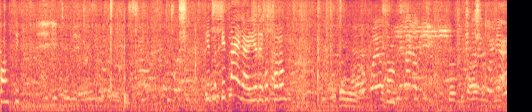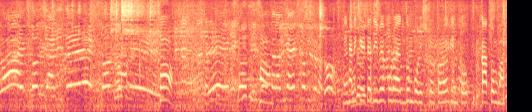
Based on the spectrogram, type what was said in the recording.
कौन सी? कितना कितना आएगा? ये देखो थोड़ा। हाँ। এখানে কেটে দিবে, পুরো একদম পরিষ্কার করা, কিন্তু কাতল মাছ।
